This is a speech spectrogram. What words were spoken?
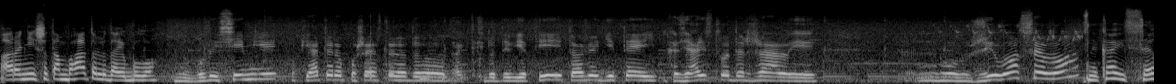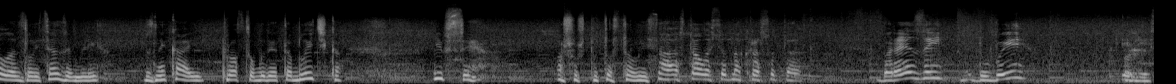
А раніше там багато людей було. Ну, були сім'ї по п'ятеро, по шестеро до, до дев'яти, теж дітей. Хазяйство держали. Ну, жило село. Зникають села з лиця землі. Зникає. Просто буде табличка і все. А що ж тут осталося? А, осталась одна красота. Берези, дуби і ліс.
